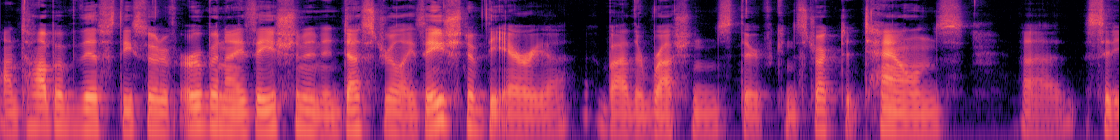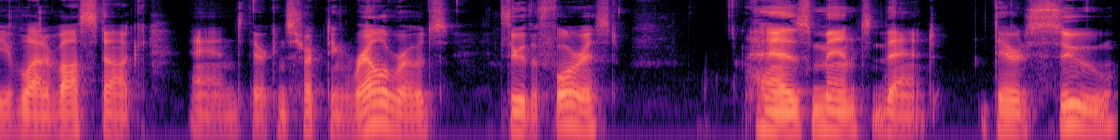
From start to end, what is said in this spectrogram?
on top of this, the sort of urbanization and industrialization of the area by the Russians, they've constructed towns, uh, city of Vladivostok and they're constructing railroads through the forest has meant that Dersu,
